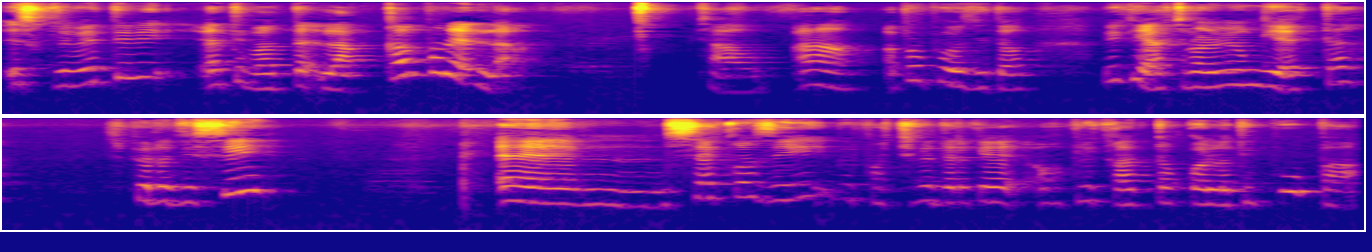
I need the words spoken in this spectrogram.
iscrivetevi e attivate la campanella. Ciao! Ah, a proposito, vi piacciono le mie unghiette? Spero di sì. E, ehm, se è così vi faccio vedere che ho applicato quello di pupa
